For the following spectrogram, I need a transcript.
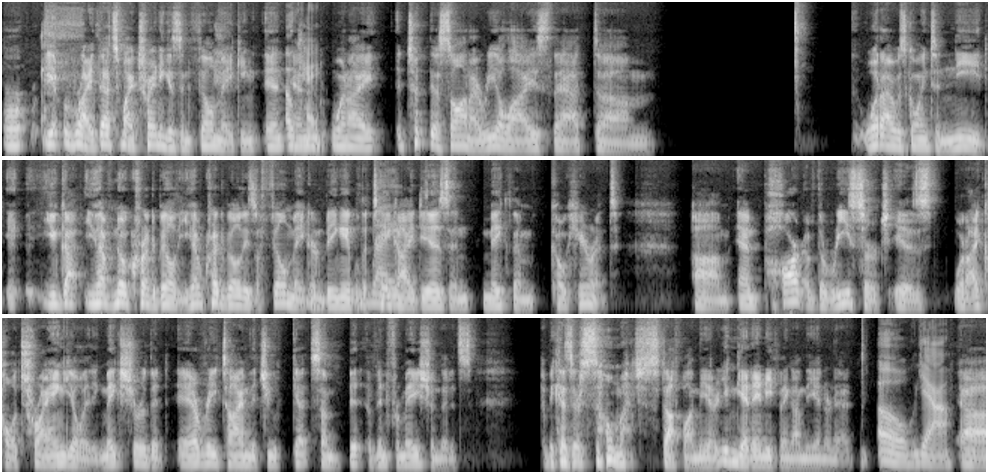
or yeah, right. That's my training is in filmmaking, and Okay. and when I took this on, I realized that um, what I was going to need, it, you got you have no credibility. You have credibility as a filmmaker and being able to take ideas and make them coherent. Um, and part of the research is what I call triangulating. Make sure that every time that you get some bit of information, that it's because there's so much stuff on the internet. You can get anything on the internet. Oh yeah, Uh,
